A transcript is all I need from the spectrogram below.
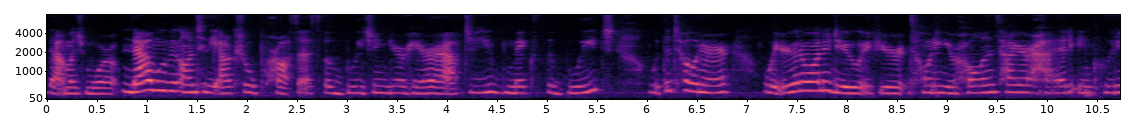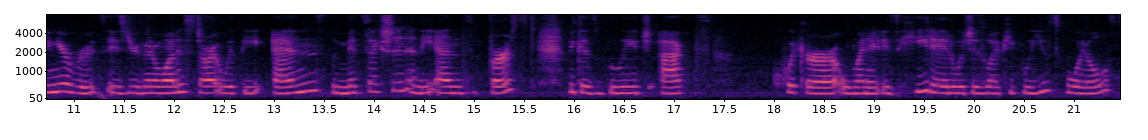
that much more. Now moving on to the actual process of bleaching your hair after you mix the bleach with the toner what you're going to want to do if you're toning your whole entire head, including your roots, is you're going to want to start with the ends, the midsection, and the ends first because bleach acts quicker when it is heated, which is why people use foils.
